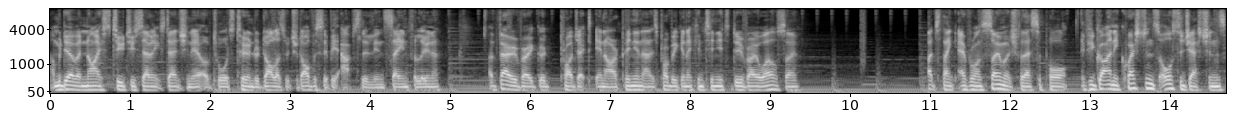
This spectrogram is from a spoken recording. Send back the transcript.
And we do have a nice 227 extension here up towards $200, which would obviously be absolutely insane for Luna. A very, very good project in our opinion, and it's probably going to continue to do very well, so... I'd like to thank everyone so much for their support. If you've got any questions or suggestions,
